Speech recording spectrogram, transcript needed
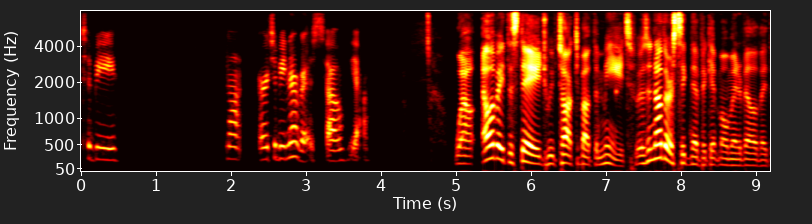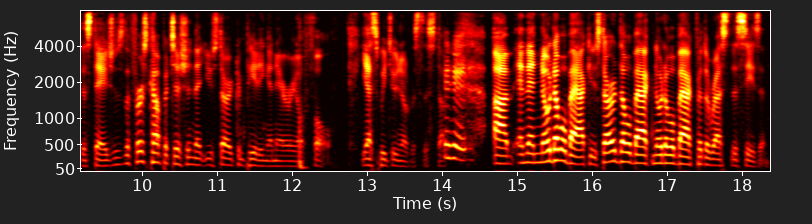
to be not or to be nervous. So, yeah. Well, Elevate the Stage, we've talked about the meet. It was another significant moment of Elevate the Stage. It was the first competition that you started competing in aerial full. Yes, we do notice this stuff. Mm-hmm. Um, and then no double back. You started double back, no double back for the rest of the season.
